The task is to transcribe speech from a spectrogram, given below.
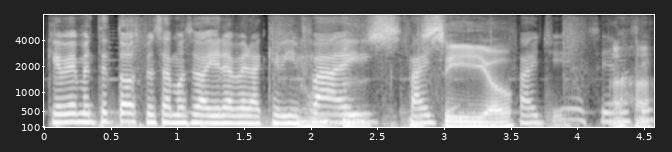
Que obviamente todos pensamos va a ir a ver a Kevin Feige. Feige, CEO. Feige, ¿o se llama Ajá.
